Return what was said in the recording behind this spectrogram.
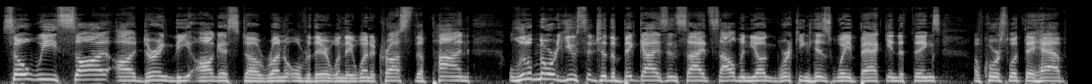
So we saw uh, during the August uh, run over there when they went across the pond a little more usage of the big guys inside. Solomon Young working his way back into things. Of course, what they have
